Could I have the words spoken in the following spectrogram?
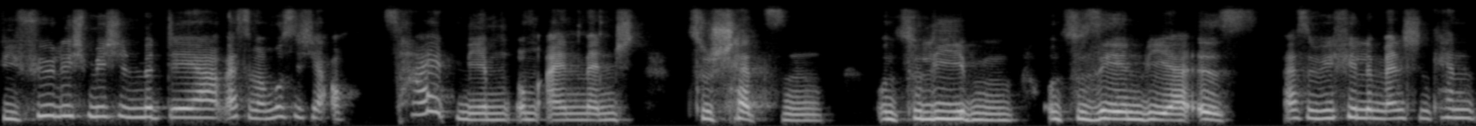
wie fühle ich mich mit der? Weißt du, man muss sich ja auch Zeit nehmen, um einen Mensch zu schätzen und zu lieben und zu sehen, wie er ist. Weißt du, wie viele Menschen kennen,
